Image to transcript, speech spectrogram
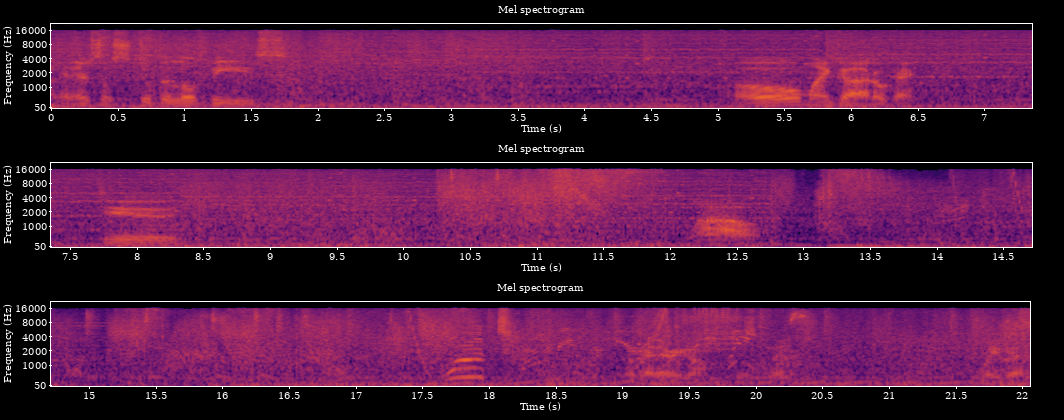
Okay, there's those stupid little bees. God, okay. Dude. Wow. What? Okay, there we go. This is better. Way better.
